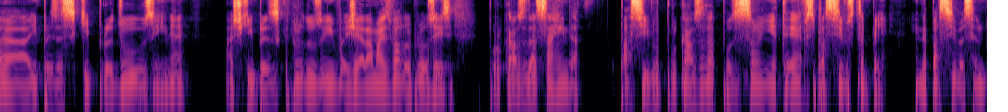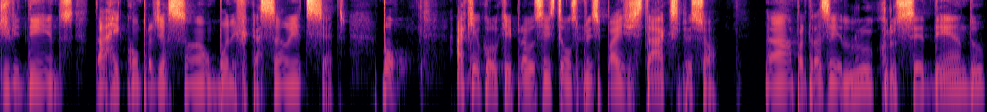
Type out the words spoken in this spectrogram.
uh, empresas que produzem, né? Acho que empresas que produzem vai gerar mais valor para vocês por causa dessa renda passiva, por causa da posição em ETFs passivos também. Renda passiva sendo dividendos, tá? recompra de ação, bonificação e etc. Bom, aqui eu coloquei para vocês então os principais destaques, pessoal, uh, para trazer lucro cedendo,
